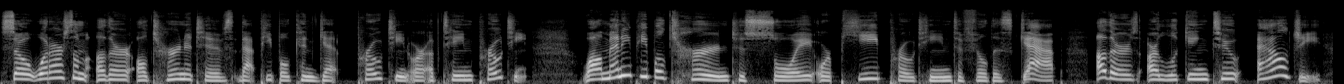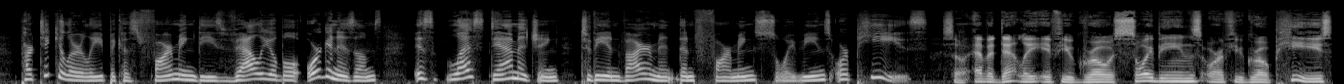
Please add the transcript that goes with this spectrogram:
So, what are some other alternatives that people can get protein or obtain protein? While many people turn to soy or pea protein to fill this gap, others are looking to algae particularly because farming these valuable organisms is less damaging to the environment than farming soybeans or peas. So, evidently, if you grow soybeans or if you grow peas,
